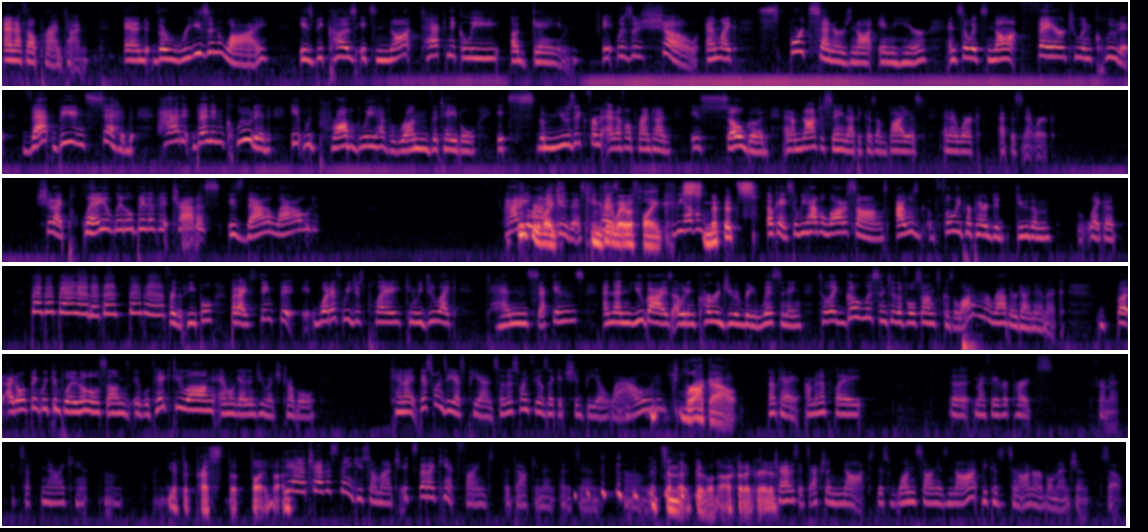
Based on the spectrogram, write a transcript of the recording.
NFL primetime. And the reason why is because it's not technically a game. It was a show, and like SportsCenter's not in here, and so it's not fair to include it. That being said, had it been included, it would probably have run the table. It's the music from NFL Primetime is so good, and I'm not just saying that because I'm biased and I work at this network. Should I play a little bit of it, Travis? Is that allowed? How do you want like to do this? can get away with like we have a- snippets. Okay, so we have a lot of songs. I was fully prepared to do them like a for the people, but I think that what if we just play? Can we do like 10 seconds? And then you guys, I would encourage you, everybody listening, to like go listen to the full songs because a lot of them are rather dynamic. But I don't think we can play the whole songs. It will take too long and we'll get in too much trouble. Can I? This one's ESPN, so this one feels like it should be allowed. Rock out. Okay, I'm gonna play the my favorite parts from it. Except now I can't um find it. You have to press the play button. Yeah, Travis, thank you so much. It's that I can't find the document that it's in. Um, It's in the Google Doc that I created. Travis, it's actually not. This one song is not because it's an honorable mention. So.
